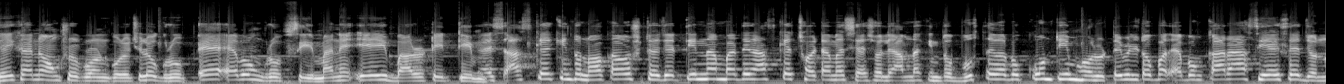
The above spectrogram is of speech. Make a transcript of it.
যেখানে অংশগ্রহণ করেছিল গ্রুপ এ এবং গ্রুপ সি মানে এই বারোটি টিম আজকে কিন্তু নকআউট স্টেজের তিন নাম্বার দিন, আজকে ছয়টা ম্যাচ শেষ হলে আমরা কিন্তু বুঝতে পারব কোন টিম হলো টেবিল টপার এবং কারা সিএস এর জন্য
